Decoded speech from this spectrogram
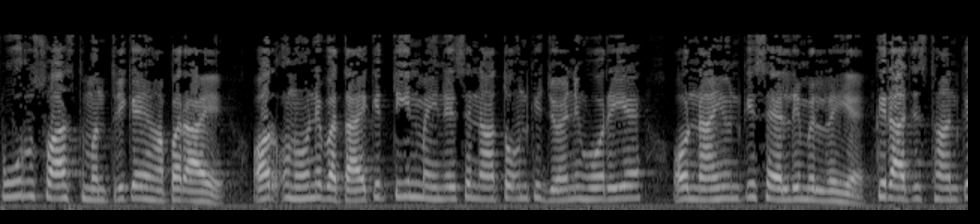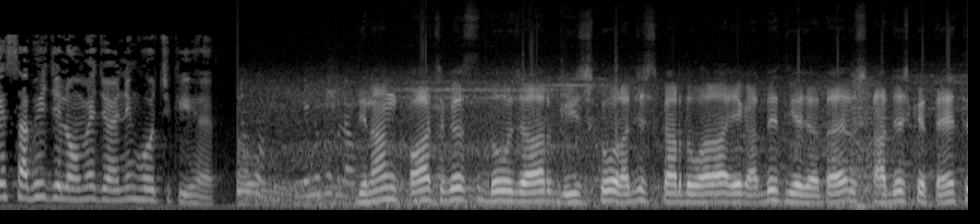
पूर्व स्वास्थ्य मंत्री के यहाँ पर आए और उन्होंने बताया कि तीन महीने से ना तो उनकी ज्वाइनिंग हो रही है और ना ही उनकी सैलरी मिल रही है, कि राजस्थान के सभी जिलों में ज्वाइनिंग हो चुकी है। दिनांक 5 अगस्त 2020 को राज्य सरकार द्वारा एक आदेश दिया जाता है। उस आदेश के तहत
